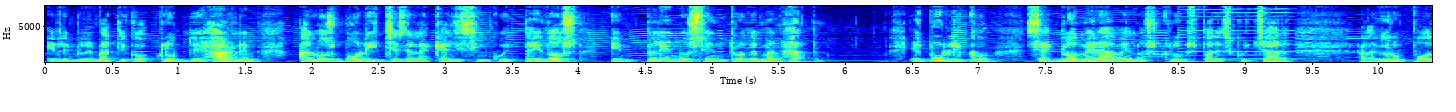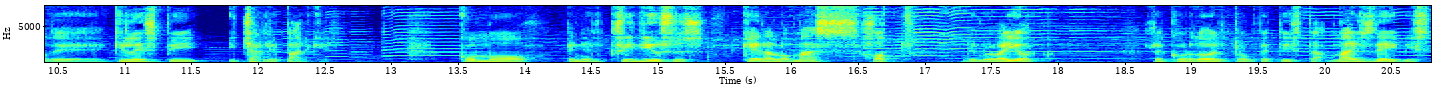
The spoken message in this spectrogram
el emblemático club de Harlem, a los boliches de la calle 52, en pleno centro de Manhattan. El público se aglomeraba en los clubs para escuchar al grupo de Gillespie y Charlie Parker. Como en el Three Deuces, que era lo más hot de Nueva York, recordó el trompetista Miles Davis,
